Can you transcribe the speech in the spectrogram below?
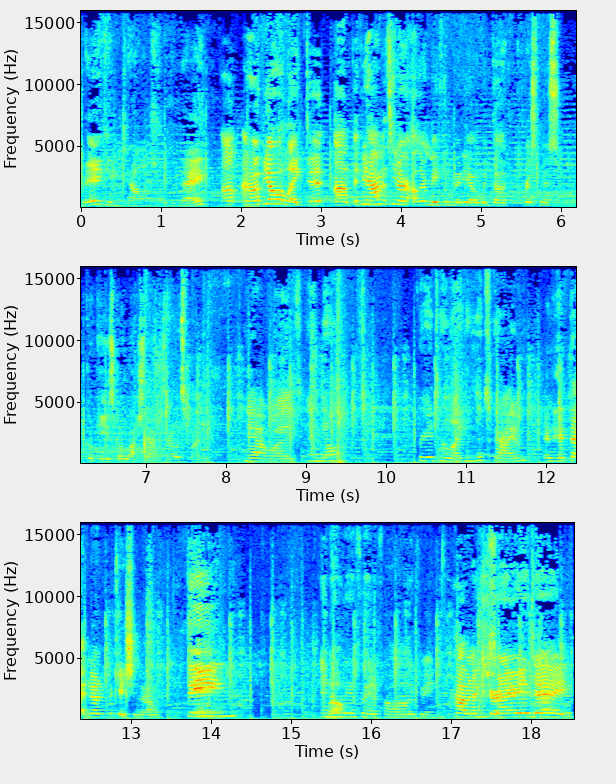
baking challenge for the day. Um, I hope y'all liked it. Um, if you haven't seen our other baking video with the Christmas cookies, go watch that. That was fun. Yeah, it was. And don't forget to like and subscribe. And hit that notification bell. Ding. And Well- don't be afraid to follow your dreams. Have an extraordinary day. Hope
